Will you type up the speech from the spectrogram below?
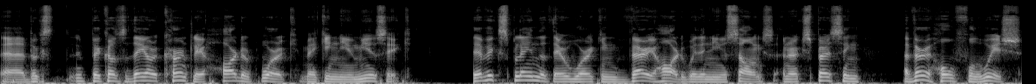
uh, because, because they are currently hard at work making new music. They've explained that they're working very hard with the new songs and are expressing a very hopeful wish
